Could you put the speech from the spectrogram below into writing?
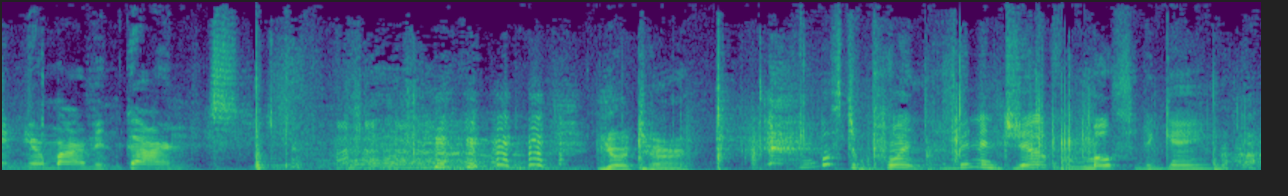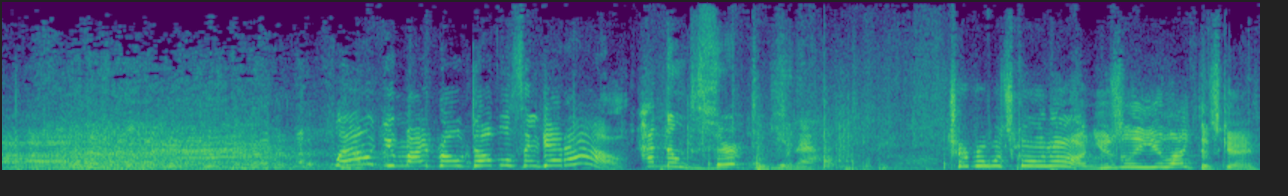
And your Marvin Gardens. Your turn. What's the point? I've been in jail for most of the game. Well, you might roll doubles and get out. I don't deserve to get out. Trevor, what's going on? Usually you like this game.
